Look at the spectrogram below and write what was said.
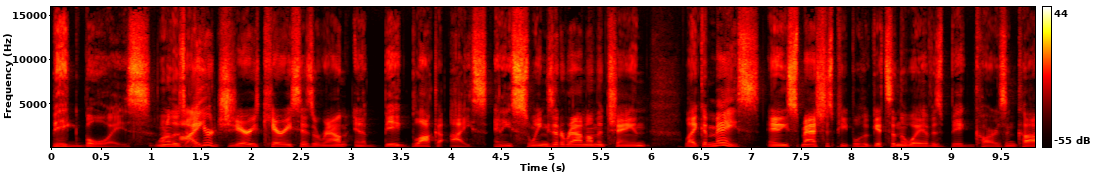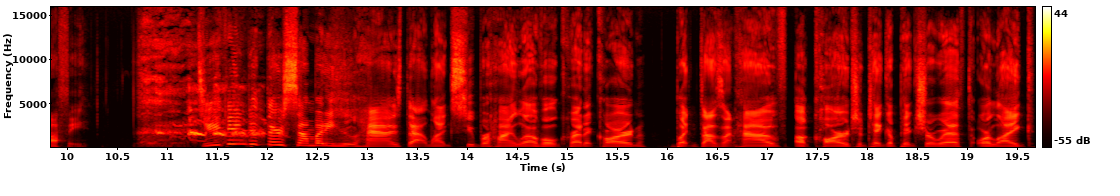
Big boys. One of those. I, I- hear Jerry carries his around in a big block of ice and he swings it around on the chain like a mace and he smashes people who gets in the way of his big cars and coffee. Do you think that there's somebody who has that like super high level credit card but doesn't have a car to take a picture with or like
